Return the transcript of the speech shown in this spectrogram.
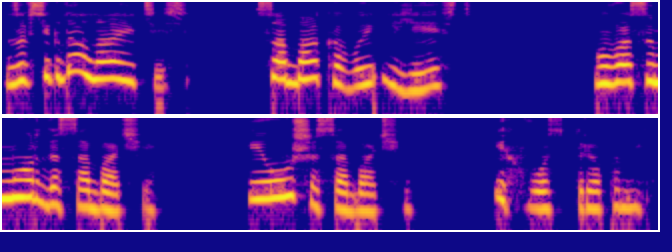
«Завсегда лаетесь. Собака вы и есть. У вас и морда собачья, и уши собачьи, и хвост трёпанный.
